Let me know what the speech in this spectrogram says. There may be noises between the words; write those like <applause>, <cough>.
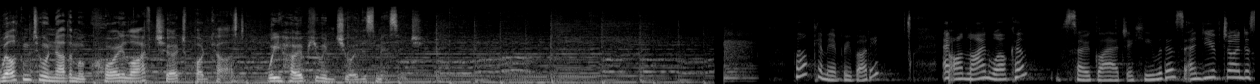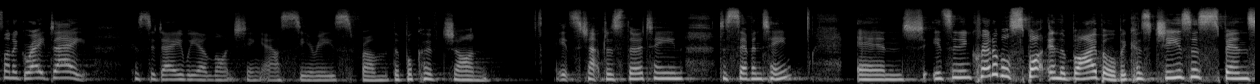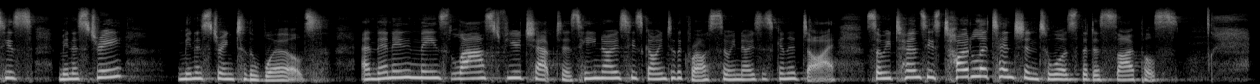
Welcome to another Macquarie Life Church podcast. We hope you enjoy this message. Welcome, everybody. And online, welcome. so glad you're here with us. And you've joined us on a great day because today we are launching our series from the book of John. It's chapters 13 to 17. And it's an incredible spot in the Bible because Jesus spends his ministry ministering to the world. And then in these last few chapters, he knows he's going to the cross, so he knows he's going to die. So he turns his total attention towards the disciples.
